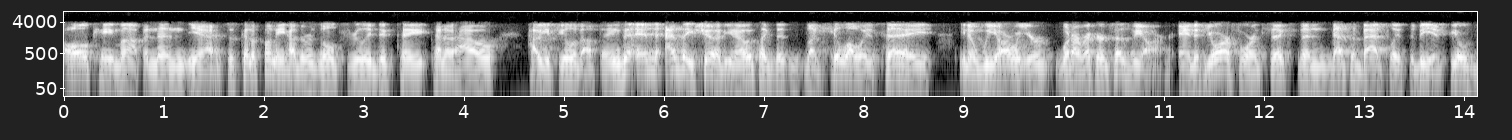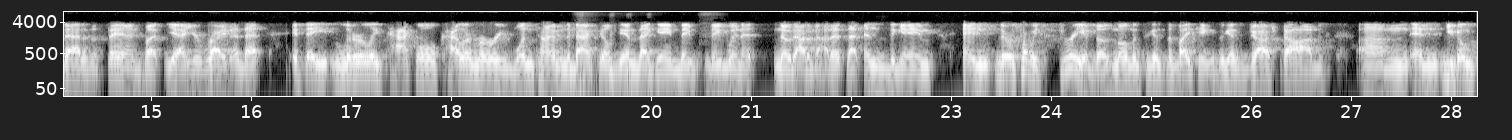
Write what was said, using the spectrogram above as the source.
all came up. And then, yeah, it's just kind of funny how the results really dictate kind of how how you feel about things, and as they should. You know, it's like the, like he'll always say – you know, we are what your what our record says we are. And if you are four and six, then that's a bad place to be. It feels bad as a fan, but yeah, you're right. And that if they literally tackle Kyler Murray one time in the backfield at the end of that game, they they win it, no doubt about it. That ends the game. And there was probably three of those moments against the Vikings, against Josh Dobbs, um, and you don't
